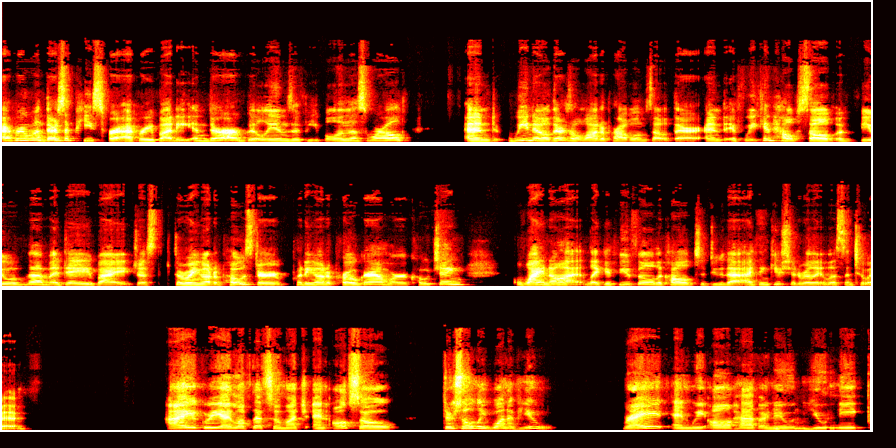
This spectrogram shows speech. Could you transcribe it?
everyone there's a piece for everybody and there are billions of people in this world and we know there's a lot of problems out there and if we can help solve a few of them a day by just throwing out a post or putting out a program or coaching why not? Like if you feel the call to do that, I think you should really listen to it. I agree. I love that so much. And also, there's only one of you, right? And we all have a new mm-hmm. unique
